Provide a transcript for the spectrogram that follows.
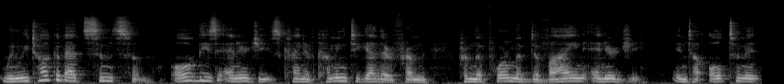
when we talk about Tzimtzum, all of these energies kind of coming together from, from the form of divine energy into ultimate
